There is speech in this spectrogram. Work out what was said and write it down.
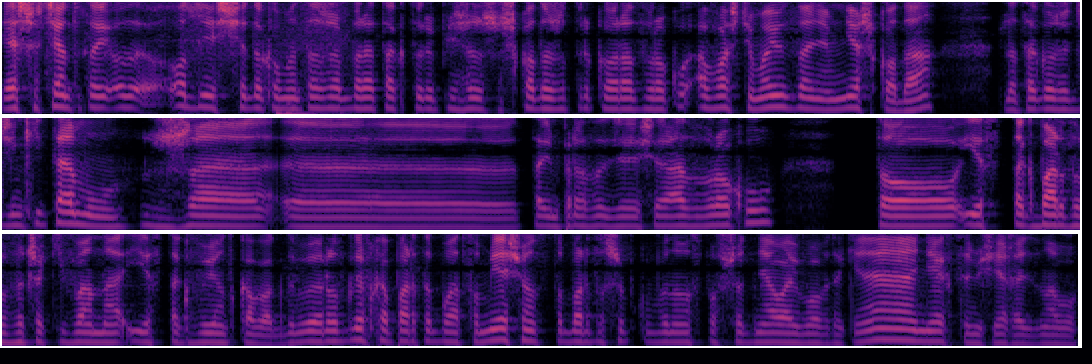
Ja jeszcze chciałem tutaj od- odnieść się do komentarza Breta, który pisze, że szkoda, że tylko raz w roku, a właśnie moim zdaniem nie szkoda, dlatego że dzięki temu, że e, ta impreza dzieje się raz w roku, to jest tak bardzo wyczekiwana i jest tak wyjątkowa. Gdyby rozgrywka party była co miesiąc, to bardzo szybko by nam spowszedniała i byłoby takie, nie, nie chce mi się jechać znowu.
